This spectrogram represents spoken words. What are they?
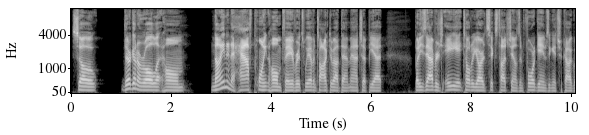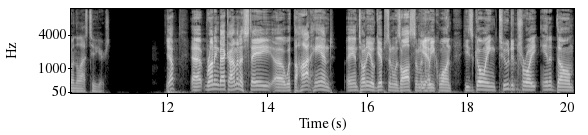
So they're going to roll at home. Nine and a half point home favorites. We haven't talked about that matchup yet, but he's averaged 88 total yards, six touchdowns in four games against Chicago in the last two years. Yep. uh, running back. I'm going to stay uh, with the hot hand. Antonio Gibson was awesome in Yep. week one. He's going to Detroit in a dome.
